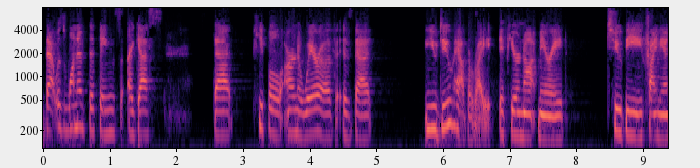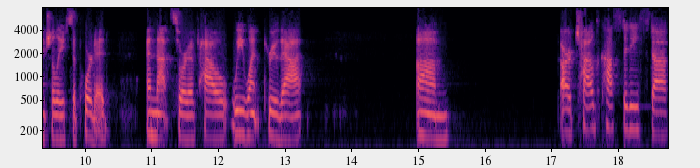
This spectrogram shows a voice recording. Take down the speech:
that was one of the things I guess that people aren't aware of is that you do have a right if you're not married to be financially supported. And that's sort of how we went through that. Um, our child custody stuff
